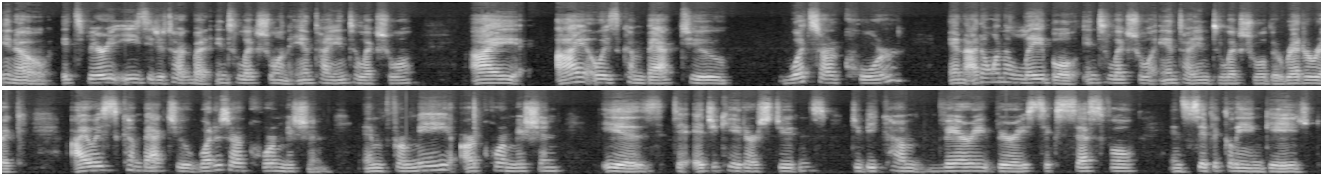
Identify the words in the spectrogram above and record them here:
you know, it's very easy to talk about intellectual and anti intellectual. I I always come back to what's our core. And I don't want to label intellectual, anti intellectual, the rhetoric. I always come back to what is our core mission? And for me, our core mission is to educate our students to become very, very successful and civically engaged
